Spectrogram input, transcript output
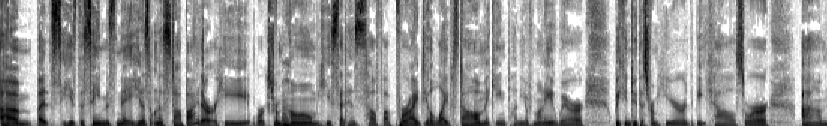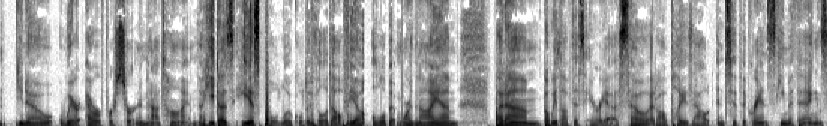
um, but he's the same as me. He doesn't want to stop either. He works from home. He set himself up for ideal lifestyle, making plenty of money where we can do this from here, the beach house, or um, you know wherever for a certain amount of time. Now he does. He is pulled local to Philadelphia a little bit more than I am, but um, but we love this area, so it all plays out into the grand scheme of things.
